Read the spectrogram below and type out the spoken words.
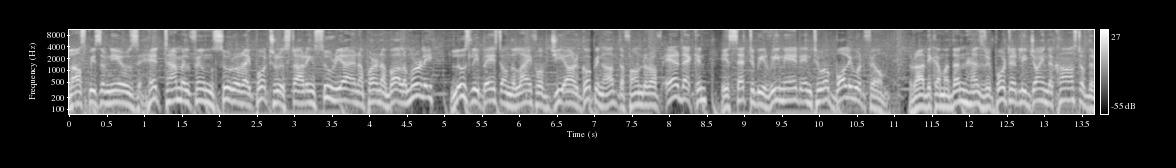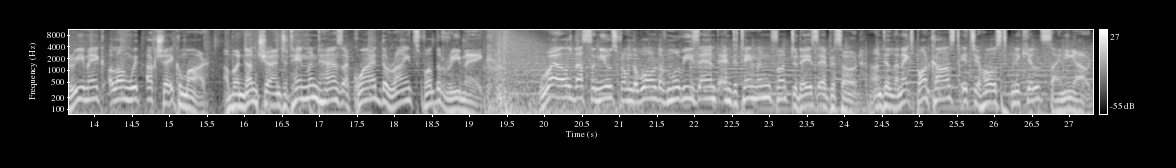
Last piece of news hit Tamil film Soorarai Pottru starring Suriya and Aparna Balamurali, loosely based on the life of G.R. Gopinath, the founder of Air Deccan, is set to be remade into a Bollywood film. Radhika Madan has reportedly joined the cast of the remake along with Akshay Kumar. Abundancia Entertainment has acquired the rights for the remake. Well, that's the news from the world of movies and entertainment for today's episode. Until the next podcast, it's your host Nikhil signing out.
